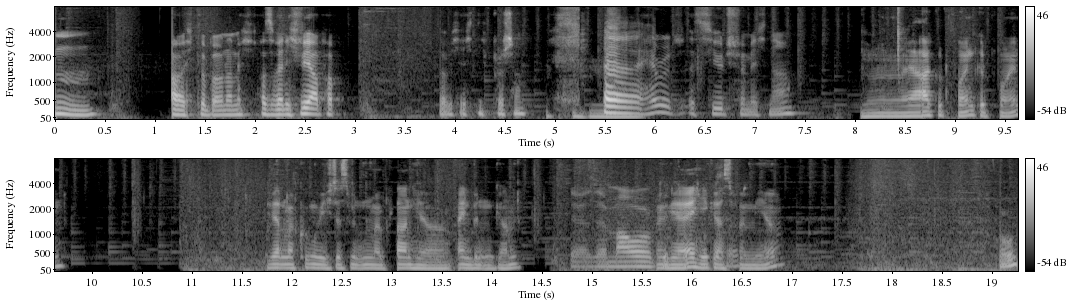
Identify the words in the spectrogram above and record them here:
Hm. Aber ich glaube auch noch nicht. Also wenn ich W ab hab, glaube ich echt nicht pressure. Äh, Herod ist huge für mich, ne? Hm, Ja, good point, good point. Wir werden mal gucken, wie ich das mit in meinem Plan hier einbinden kann. Der, der Mao. geht Okay, Heka ist bei mir. Oh.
